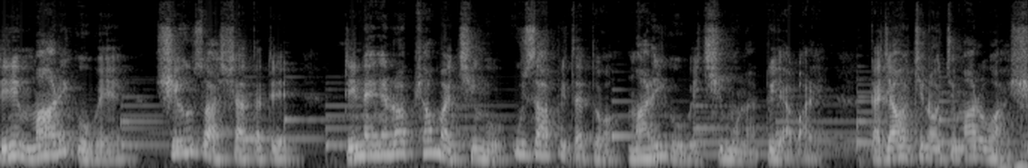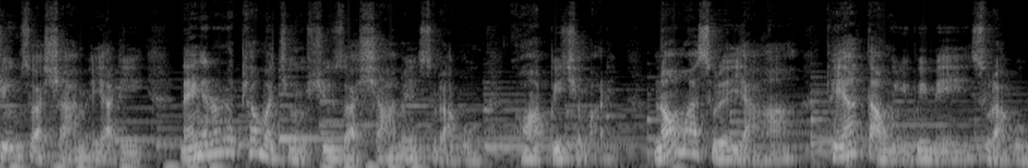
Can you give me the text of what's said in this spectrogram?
ဒီနေ့မာရိကိုပဲရှေးဥစွာရှာတတ်တဲ့ဒီနိုင်ငံတော်ဖြောင့်မတ်ခြင်းကိုဦးစားပေးတတ်တော့မာရိကိုပဲချီးမွမ်းတာတွေ့ရပါတယ်။ဒါကြောင့်ကျွန်တော်ကျမတို့ကရှေးဥစွာရှာမယ်အရာဒီနိုင်ငံတော်နဲ့ဖြောင့်မတ်ခြင်းကိုရှေးဥစွာရှာမယ်ဆိုတာကိုခွန်အားပေးချင်ပါတယ်။နောက်မှဆိုတဲ့အရာဟာဖះတာဝန်ယူပေးမယ်ဆိုတာကို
